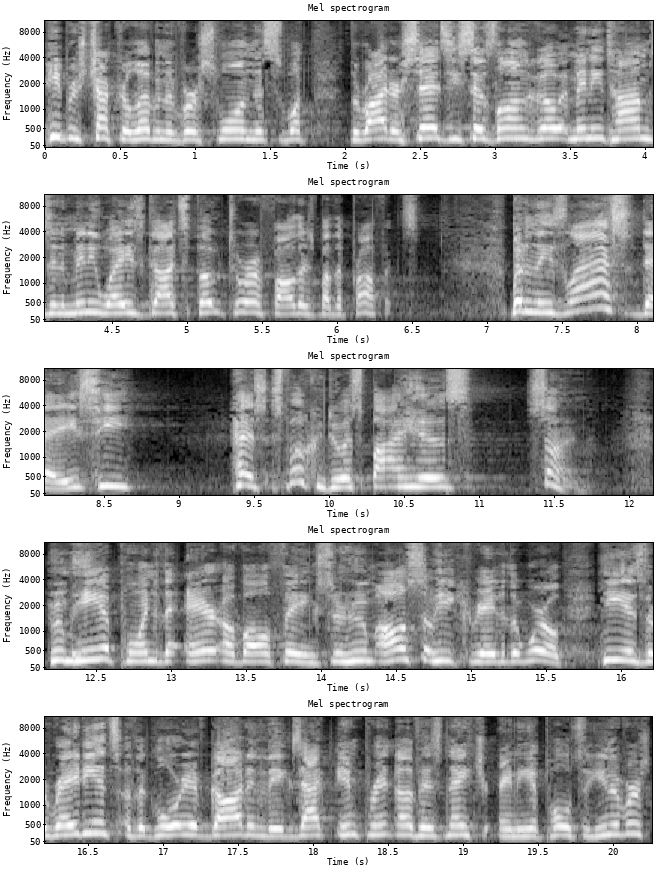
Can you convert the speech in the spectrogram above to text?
Hebrews chapter 11 and verse 1, this is what the writer says. He says, long ago, at many times and in many ways, God spoke to our fathers by the prophets. But in these last days, he has spoken to us by his son, whom he appointed the heir of all things, through whom also he created the world. He is the radiance of the glory of God and the exact imprint of his nature, and he upholds the universe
